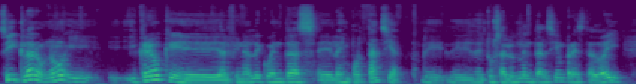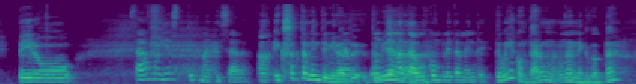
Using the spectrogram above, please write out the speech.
Sí, claro, ¿no? Y, y creo que al final de cuentas eh, la importancia de, de- de tu salud mental siempre ha estado ahí. Pero, Estaba muy estigmatizada. ah, exactamente, mira, Era te, te un voy tema a, tabú completamente. te voy a contar una, una anécdota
